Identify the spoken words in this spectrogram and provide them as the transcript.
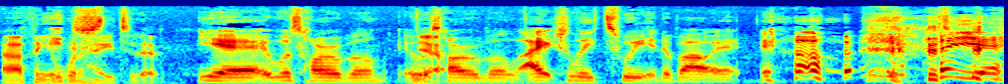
I think everyone hated it. Yeah, it was horrible. It was Yeah. horrible. I actually tweeted about it. yeah,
